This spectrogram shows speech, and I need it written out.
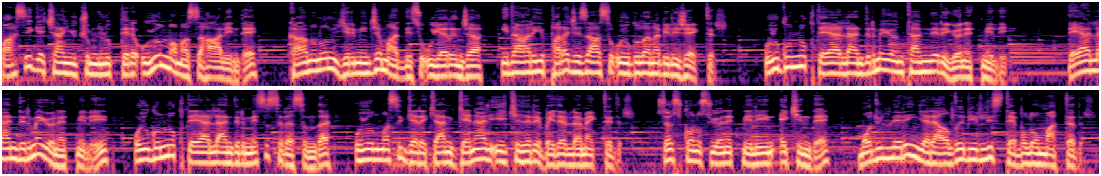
Bahsi geçen yükümlülüklere uyulmaması halinde kanunun 20. maddesi uyarınca idari para cezası uygulanabilecektir. Uygunluk değerlendirme yöntemleri yönetmeliği Değerlendirme yönetmeliği, uygunluk değerlendirmesi sırasında uyulması gereken genel ilkeleri belirlemektedir. Söz konusu yönetmeliğin ekinde modüllerin yer aldığı bir liste bulunmaktadır.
